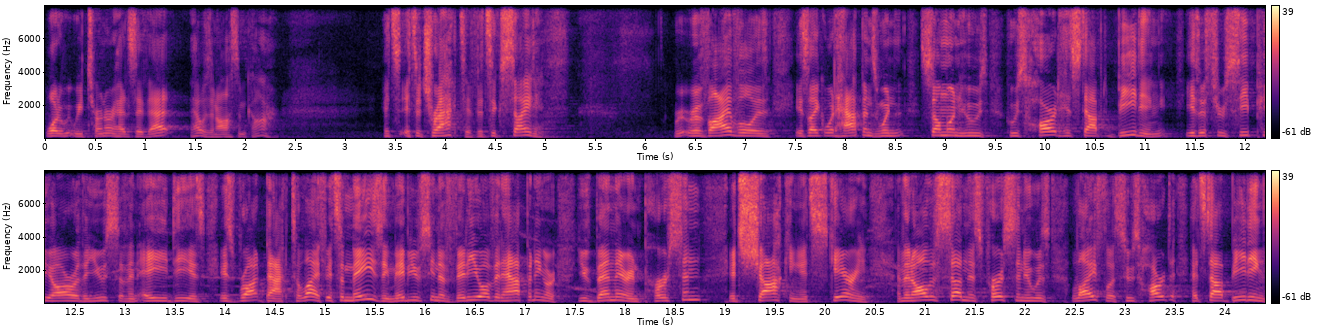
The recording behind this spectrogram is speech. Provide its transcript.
What do we, we turn our heads and say, that, that was an awesome car. It's, it's attractive, it's exciting. Re- revival is, is like what happens when someone whose, whose heart has stopped beating, either through CPR or the use of an AED, is, is brought back to life. It's amazing. Maybe you've seen a video of it happening or you've been there in person. It's shocking, it's scary. And then all of a sudden, this person who was lifeless, whose heart had stopped beating,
